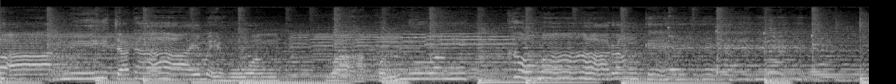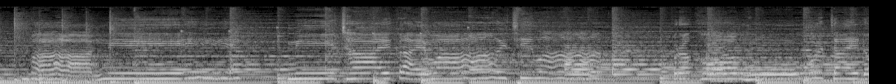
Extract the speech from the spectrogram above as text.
บ้านนี้จะได้ไม่ห่วง ว่าคนลวงเข้ามารังแกบ้านนี้ มีชายใกล้วา ชีวา ประคองหัวใจโด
